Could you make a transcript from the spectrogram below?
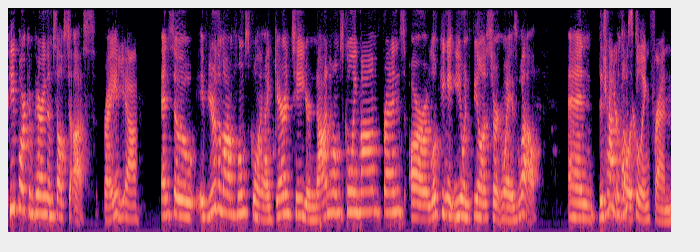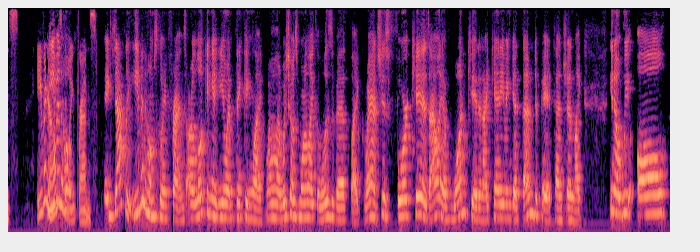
People are comparing themselves to us, right? Yeah. And so if you're the mom homeschooling, I guarantee your non homeschooling mom friends are looking at you and feeling a certain way as well. And this Even happens your homeschooling friends. Even your Even homeschooling home- friends. Exactly. Even homeschooling friends are looking at you and thinking like, "Well, I wish I was more like Elizabeth. Like, man, she has four kids. I only have one kid, and I can't even get them to pay attention." Like, you know, we all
